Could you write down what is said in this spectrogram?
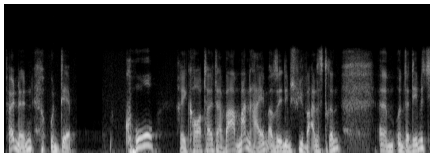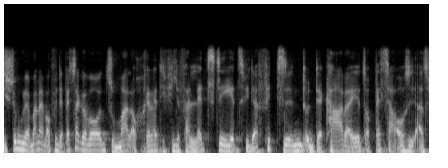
können. Und der Co- Rekordhalter war Mannheim, also in dem Spiel war alles drin. Ähm, unterdem ist die Stimmung der Mannheim auch wieder besser geworden, zumal auch relativ viele Verletzte jetzt wieder fit sind und der Kader jetzt auch besser aussieht als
